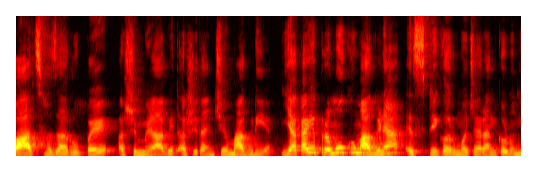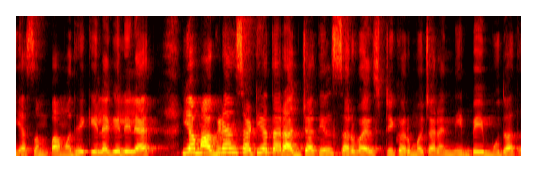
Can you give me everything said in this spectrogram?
पाच हजार रुपये असे मिळावीत अशी त्यांची मागणी आहे. या काही प्रमुख मागण्या एस टी कर्मचाऱ्यांकडून या संपामध्ये केल्या गेलेल्या आहेत. या मागण्यांसाठी आता राज्यातील सर्व एस टी कर्मचाऱ्यांनी बेमुदत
